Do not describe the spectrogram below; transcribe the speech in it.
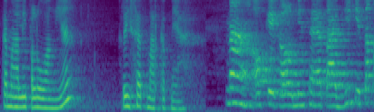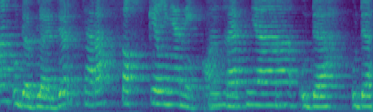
kenali peluangnya, riset marketnya. Nah, oke okay, kalau misalnya tadi kita kan udah belajar secara soft skillnya nih, konsepnya mm-hmm. udah udah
